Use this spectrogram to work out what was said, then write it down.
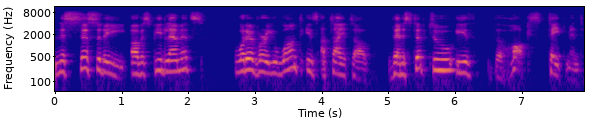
necessity of speed limits, whatever you want is a title. Then step two is the Hawk statement.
